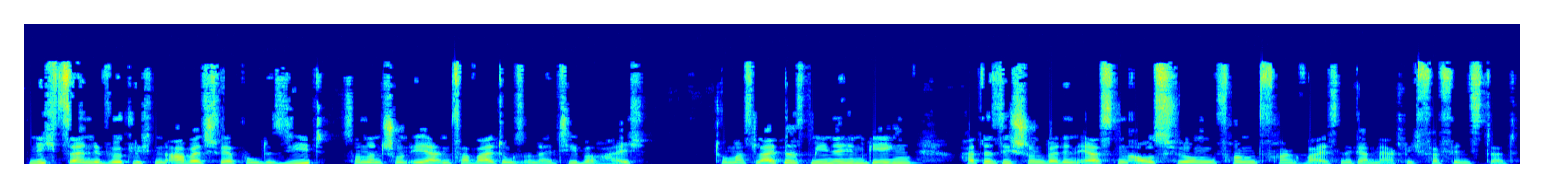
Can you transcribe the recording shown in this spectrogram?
nicht seine wirklichen Arbeitsschwerpunkte sieht, sondern schon eher im Verwaltungs- und IT-Bereich. Thomas Leitners Miene hingegen hatte sich schon bei den ersten Ausführungen von Frank Weisnecker merklich verfinstert.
